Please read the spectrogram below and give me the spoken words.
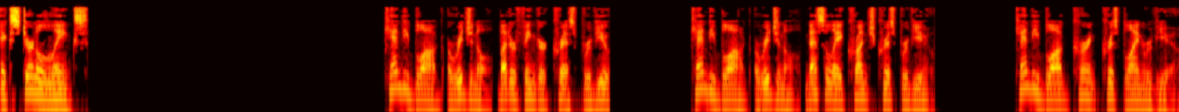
External links Candy Blog original Butterfinger Crisp review Candy Blog original Nestlé Crunch Crisp review Candy Blog current crisp line review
